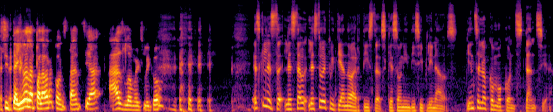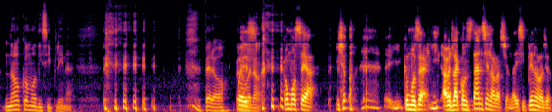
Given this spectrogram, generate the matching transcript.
si te ayuda la palabra constancia, hazlo, ¿me explico? Es que le, estuve tuiteando a artistas que son indisciplinados. Piénselo como constancia, no como disciplina. pero, pues, bueno. como sea. como sea. a ver, la constancia en la oración, la disciplina en la oración.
